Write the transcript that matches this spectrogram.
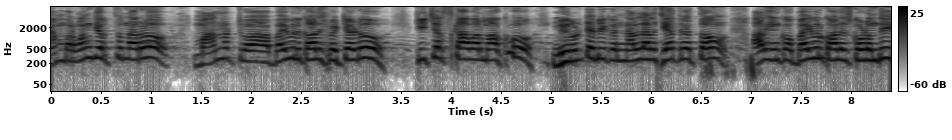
నెంబర్ వన్ చెప్తున్నారు. మా అన్న బైబిల్ కాలేజ్ పెట్టాడు. టీచర్స్ కావాలి మాకు. మీరుంటే మీకు నెల నెల జీతం ఇస్తాం అలాగే ఇంకో బైబిల్ కాలేజ్ కూడా ఉంది.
